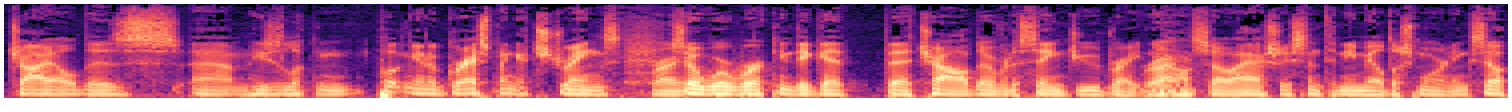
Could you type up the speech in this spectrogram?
child is um, he's looking putting you know grasping at strings. Right. So we're working to get the child over to St. Jude right, now. So I actually sent an email this morning. So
